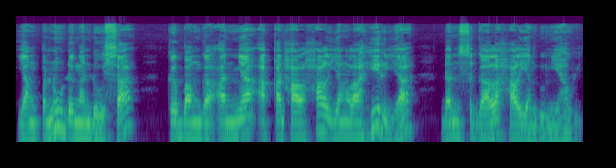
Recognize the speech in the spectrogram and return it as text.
yang penuh dengan dosa, kebanggaannya akan hal-hal yang lahir ya, dan segala hal yang duniawi.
